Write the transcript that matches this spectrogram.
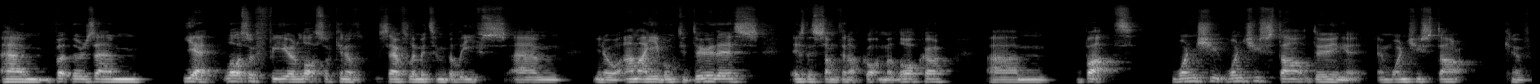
Um, but there's, um, yeah, lots of fear, lots of kind of self-limiting beliefs. Um, you know, am I able to do this? Is this something I've got in my locker? Um, but once you once you start doing it, and once you start kind of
